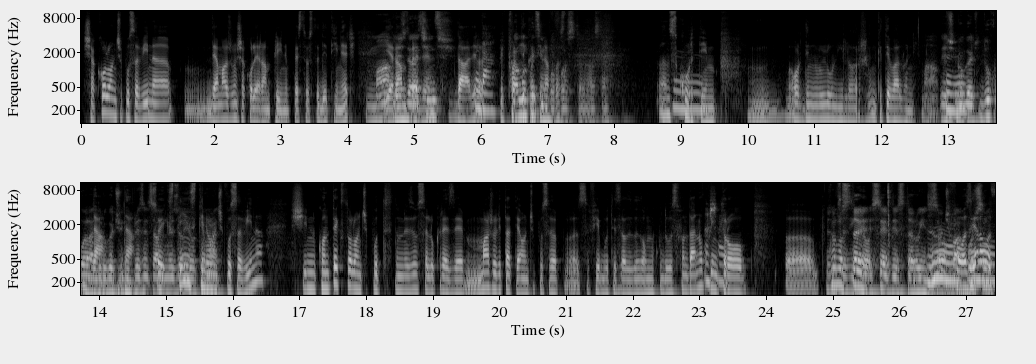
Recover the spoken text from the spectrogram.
Și acolo a început să vină, de am ajuns și acolo eram plin, peste 100 de tineri. Ma, eram de prezenți. 5... Da, de la, da. Pe foarte Cam puțin a fost. fost asta? În scurt mm. timp, ordinul lunilor, în câteva luni. Ma, deci rugă, Duhul ăla da, de rugăciune, da. prezența lui Dumnezeu extins, tinerii au început să vină și în contextul ăla a început Dumnezeu să lucreze. Majoritatea au început să, să fie botezați de Domnul cu Duhul Sfânt, dar nu printr-o Uh, deci nu fost seri de stăruință nu, sau ceva. Fost, erau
